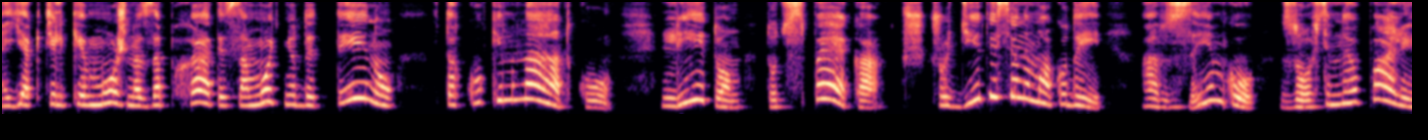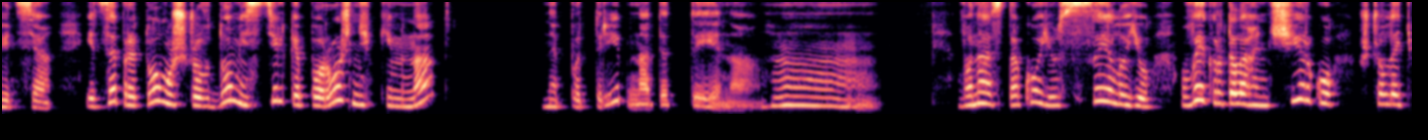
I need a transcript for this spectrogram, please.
Як тільки можна запхати самотню дитину в таку кімнатку. Літом тут спека, що дітися нема куди, а взимку зовсім не опалюється. І це при тому, що в домі стільки порожніх кімнат. Непотрібна дитина. Гм. Вона з такою силою викрутила ганчірку, що ледь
